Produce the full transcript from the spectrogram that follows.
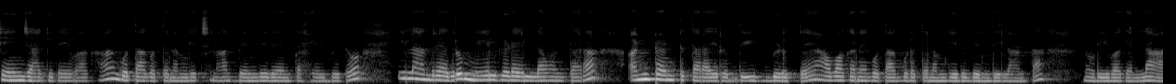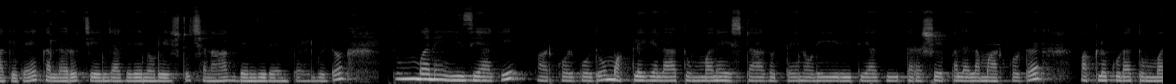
ಚೇಂಜ್ ಆಗಿದೆ ಇವಾಗ. ಗೊತ್ತಾಗುತ್ತೆ ನಮಗೆ ಚೆನ್ನಾಗಿ ಬೆಂದಿದೆ ಅಂತ ಹೇಳಿಬಿಟ್ಟು. ಇಲ್ಲಾಂದರೆ ಅದ್ರ ಮೇಲ್ಗಡೆ ಎಲ್ಲ ಒಂಥರ ಅಂಟಂಟು ಥರ ಇರೋದು ಇದ್ಬಿಡುತ್ತೆ. ಆವಾಗನೇ ಗೊತ್ತಾಗ್ಬಿಡುತ್ತೆ ನಮಗೆ ಇದು ಬೆಂದಿಲ್ಲ ಅಂತ. ನೋಡಿ, ಇವಾಗೆಲ್ಲ ಆಗಿದೆ, ಕಲರು ಚೇಂಜ್ ಆಗಿದೆ. ನೋಡಿ, ಎಷ್ಟು ಚೆನ್ನಾಗಿ ಬೆಂದಿದೆ ಅಂತ ಹೇಳಿಬಿಟ್ಟು. ತುಂಬಾ ಈಸಿಯಾಗಿ ಮಾಡ್ಕೊಳ್ಬೋದು. ಮಕ್ಕಳಿಗೆಲ್ಲ ತುಂಬಾ ಇಷ್ಟ ಆಗುತ್ತೆ. ನೋಡಿ, ಈ ರೀತಿಯಾಗಿ ಈ ಥರ ಶೇಪಲ್ಲೆಲ್ಲ ಮಾಡಿಕೊಟ್ರೆ ಮಕ್ಕಳು ಕೂಡ ತುಂಬಾ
